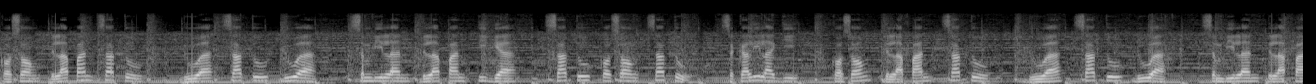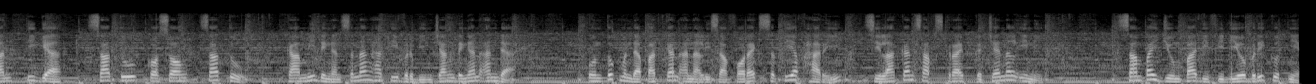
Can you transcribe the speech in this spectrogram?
081212983101. Sekali lagi, 081212 983 Kami dengan senang hati berbincang dengan Anda. Untuk mendapatkan analisa forex setiap hari, silakan subscribe ke channel ini. Sampai jumpa di video berikutnya.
